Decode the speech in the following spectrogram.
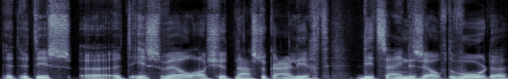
het, het, is, het is wel als je het naast elkaar ligt, dit zijn dezelfde woorden.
